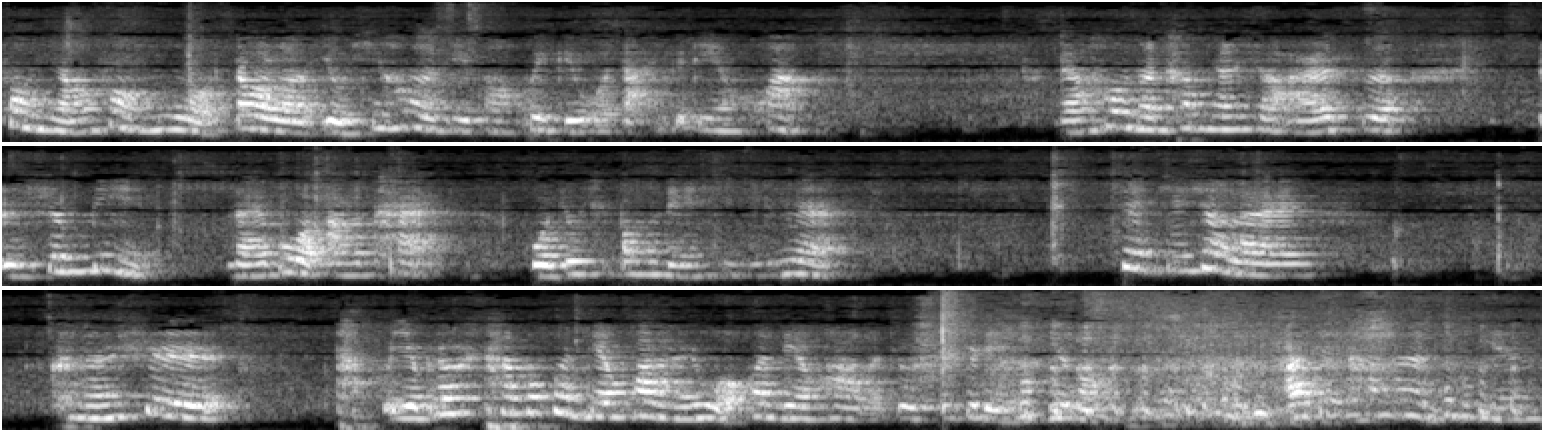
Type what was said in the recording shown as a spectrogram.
放羊放牧到了有信号的地方会给我打一个电话。然后呢，他们家小儿子呃生病来过阿泰，我就去帮他联系医院。再接下来。可能是他也不知道是他们换电话了还是我换电话了，就失去联系了。而且他们今年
